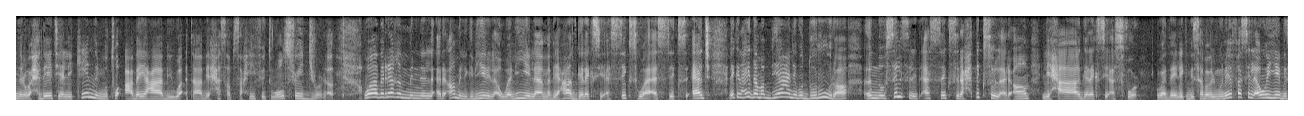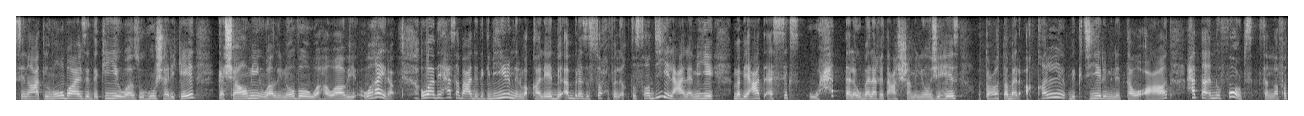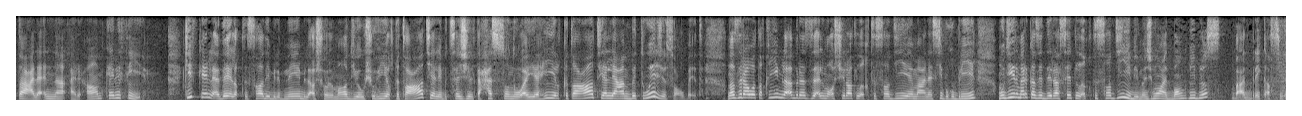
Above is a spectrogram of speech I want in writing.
من الوحدات يلي كان المتوقع بيعها بوقتها بحسب صحيفة Wall Street Journal وبالرغم من الأرقام الكبيرة الأولية لمبيعات جالاكسي S6 و S6 Edge لكن هيدا ما بيعني بالضرورة إنه سلسلة S6 رح تكسر الأرقام اللي حققها جالاكسي S4 وذلك بسبب المنافسة القوية بصناعة الموبايلز الذكية وظهور شركات كشاومي ولينوفو وهواوي وغيرها. وبحسب عدد كبير من المقالات بأبرز الصحف الاقتصادية العالمية مبيعات S6 وحتى لو بلغت 10 مليون جهاز تعتبر أقل بكثير من التوقعات حتى أنه فوربس صنفتها على أنها أرقام كارثية. كيف كان الأداء الاقتصادي بلبنان بالأشهر الماضية وشو هي القطاعات يلي بتسجل تحسن وأي هي القطاعات يلي عم بتواجه صعوبات؟ نظرة وتقييم لأبرز المؤشرات الاقتصادية مع نسيب غبريل مدير مركز الدراسات الاقتصادية بمجموعة بنك بيبلوس بعد break قصير.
